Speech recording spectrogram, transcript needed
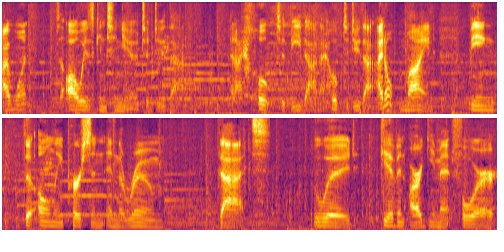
I want to always continue to do that. And I hope to be that. I hope to do that. I don't mind being the only person in the room that would give an argument for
